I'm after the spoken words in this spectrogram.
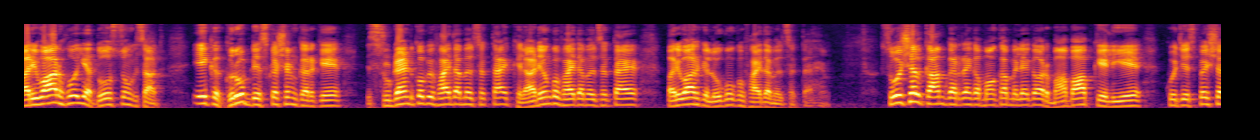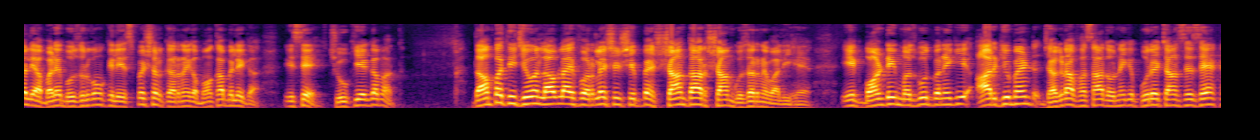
परिवार हो या दोस्तों के साथ, एक ग्रुप डिस्कशन करके स्टूडेंट को भी फ़ायदा मिल सकता है, खिलाड़ियों को फ़ायदा मिल सकता है, परिवार के लोगों को फ़ायदा मिल सकता है। सोशल काम करने का मौका मिलेगा और माँ बाप के लिए कुछ स्पेशल या बड़े बुज़ुर्गों के लिए स्पेशल करने का मौका मिलेगा। इसे चूकिएगा मत। दाम्पत्य जीवन लव लाइफ और रिलेशनशिप में शानदार शाम गुजरने वाली है। एक बॉन्डिंग मज़बूत बनेगी। आर्ग्यूमेंट झगड़ा, फसाद होने के पूरे चांसेस हैं।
